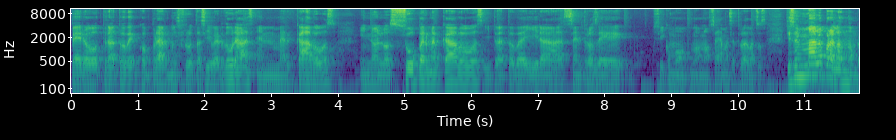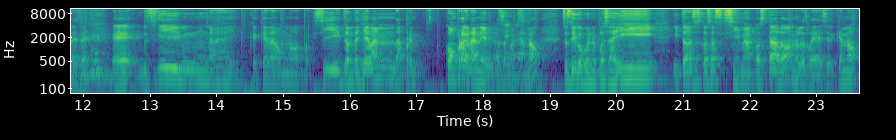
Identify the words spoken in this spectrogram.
pero trato de comprar mis frutas y verduras en mercados y no en los supermercados y trato de ir a centros de sí como, no, no se llama centro de vasos. Yo soy malo para los nombres, ¿eh? eh sí, mm, ay, que queda uno, porque sí, donde llevan la compra granel, haz de cuenta, ¿no? Entonces digo, bueno, pues ahí y todas esas cosas sí me ha costado, no les voy a decir que no,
